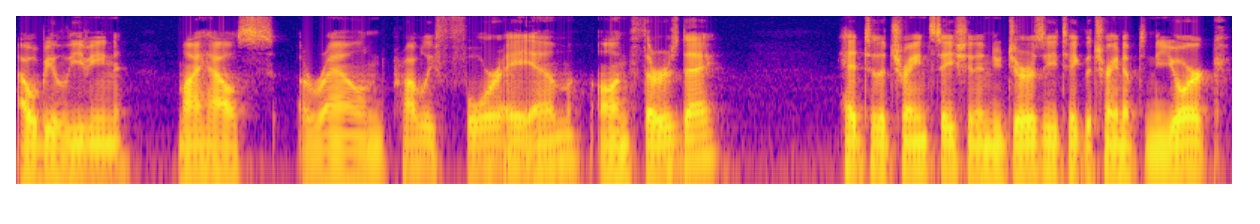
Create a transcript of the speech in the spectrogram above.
I will be leaving my house around probably 4 a.m. on Thursday. Head to the train station in New Jersey, take the train up to New York,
